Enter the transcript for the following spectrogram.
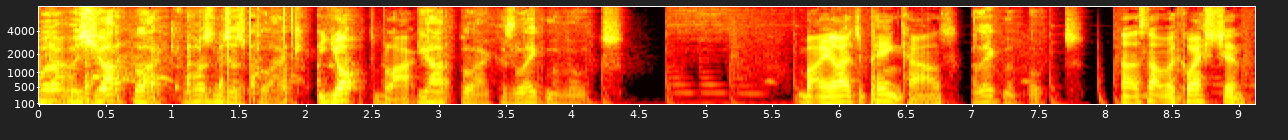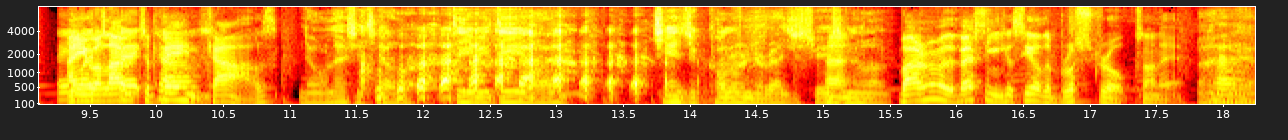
well, it was yacht black. It wasn't just black. Yacht black. Yacht black, because I like my boats. But are you allowed to paint cars? I like my boats. No, that's not the question. Are Are you you, allowed to allowed to paint paint cars? No, unless you tell the DVD, uh, change the colour and the registration. and all that. But I remember the best thing you could see all the brush strokes on it. I know, yeah.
